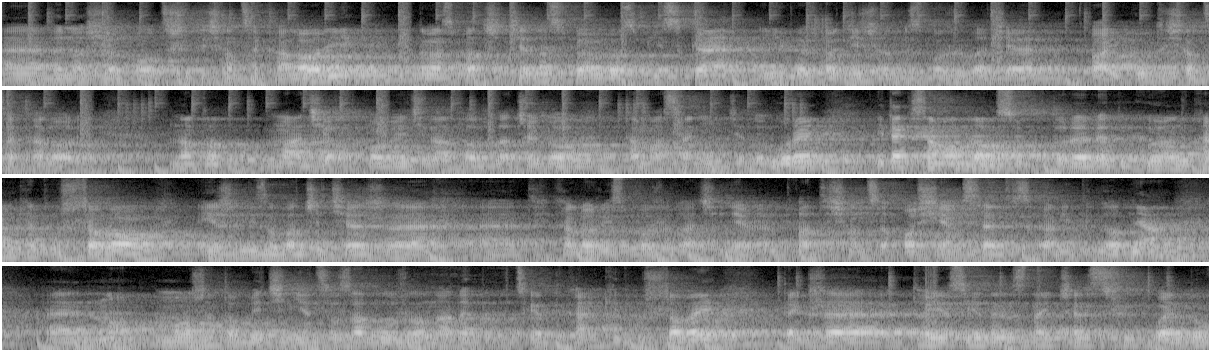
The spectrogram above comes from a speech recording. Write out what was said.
e, wynosi około 3000 kalorii, natomiast patrzycie na swoją rozpiskę i wychodzi, że Wy spożywacie 2500 kalorii. No to macie odpowiedź na to, dlaczego ta masa nie idzie do góry. I tak samo dla osób, które redukują tkankę tłuszczową, jeżeli zobaczycie, że e, tych kalorii spożywacie, nie wiem, 2800 w skali tygodnia, e, no może to być nieco za dużo na redukcję tkanki tłuszczowej, także to jest jeden z najczęstszych błędów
